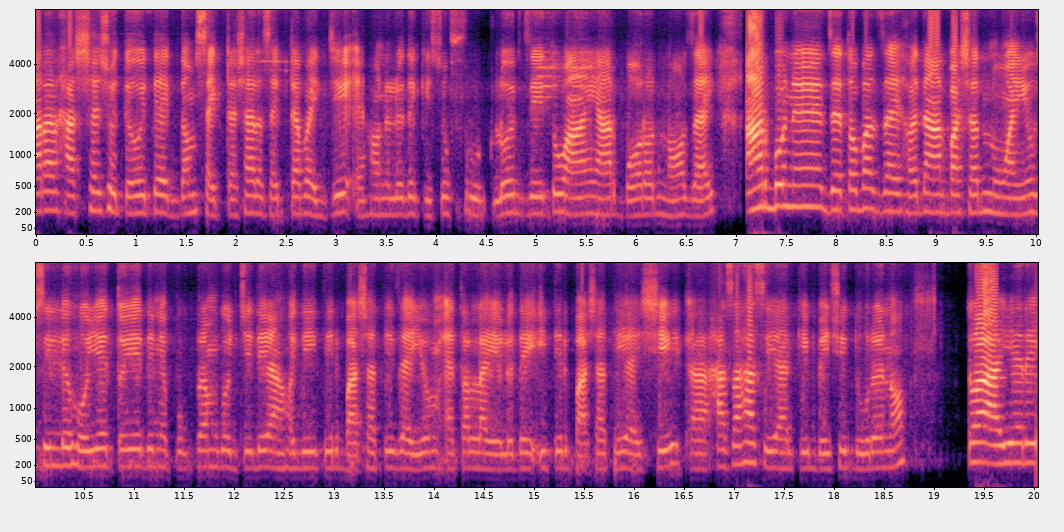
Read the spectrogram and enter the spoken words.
আর আর হাস্যাস হইতে হইতে একদম সাইটটা সাড়ে চারটা বাজছে এখন হলো কিছু ফ্রুট লই যেহেতু আয় আর বড় ন যায়, আর বনে যেতবার যাই হয় আর বাসাত নোয়াইও চিল্লে হইয়ে তো এদিনে প্রোগ্রাম করছি দে হয়তো ইতির বাসাতে যাইম এত লাইলো দে, ইতির বাসাতে আইসি হাসাহাসি আর কি বেশি দূরে ন। তো আইয়ারে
